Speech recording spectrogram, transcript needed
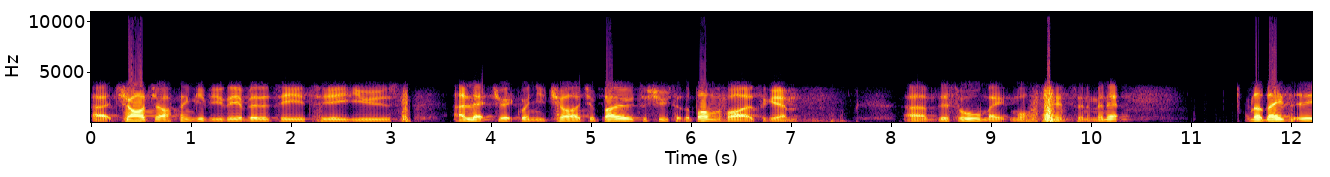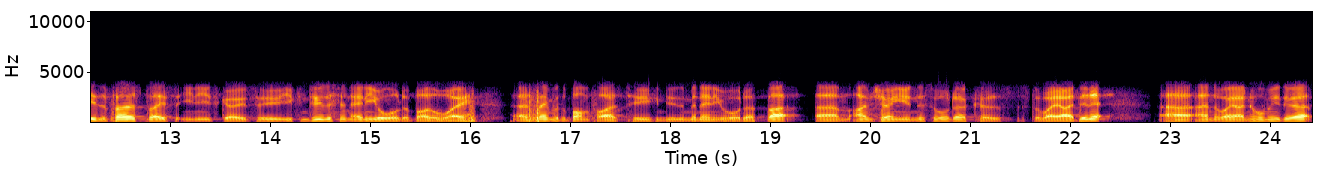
uh, charge up and give you the ability to use electric when you charge your bow to shoot at the bonfires again. Um, this will make more sense in a minute. But basically, the first place that you need to go to, you can do this in any order, by the way. Uh, same with the bonfires too, you can do them in any order. But um, I'm showing you in this order because it's the way I did it uh, and the way I normally do it.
